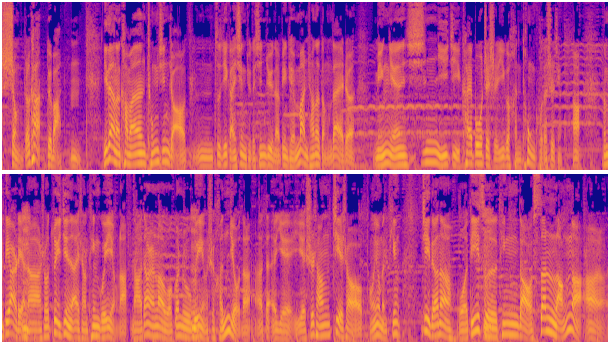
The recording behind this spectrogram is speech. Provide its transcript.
省着看，对吧？嗯，一旦呢看完，重新找嗯自己感兴趣的新剧呢，并且漫长的等待着明年新一季开播，这是一个很痛苦的事情啊。那么第二点呢，说最近爱上听鬼影了。那当然了，我关注鬼影是很久的啊，但也也时常介绍朋友们听。记得呢，我第一次听到三郎啊啊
